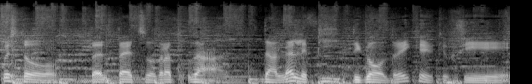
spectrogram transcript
questo bel pezzo tratto da- dall'LP di Goldrake che uscì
